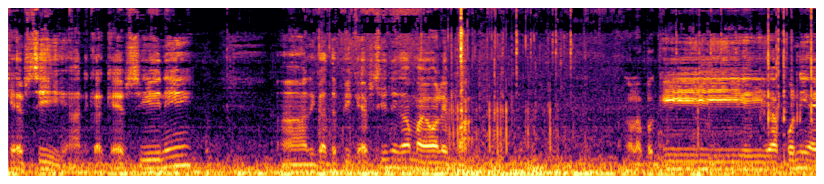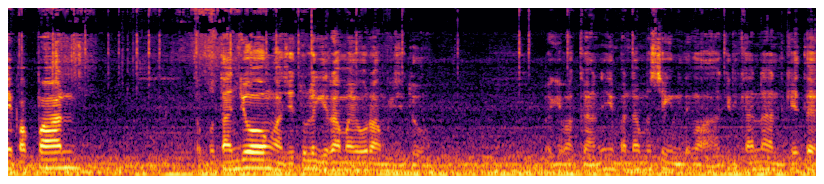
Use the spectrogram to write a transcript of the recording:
KFC ha, dekat KFC ni ha, dekat tepi KFC ni ramai orang lepak. Kalau pergi apa ni air papan Tempur Tanjung. Ha, situ lagi ramai orang pergi situ. Bagi makan. Ni bandar Mersing ni tengok. Ha, kiri kanan kereta.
